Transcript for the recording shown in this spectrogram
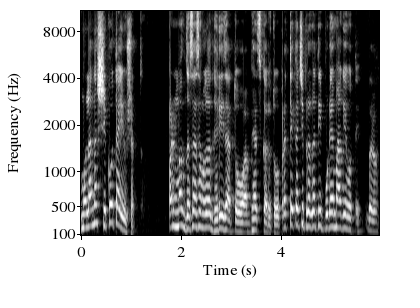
मुलांना शिकवता येऊ शकतं. पण मग जसा समजा घरी जातो अभ्यास करतो प्रत्येकाची प्रगती पुढे मागे होते. बरोबर.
